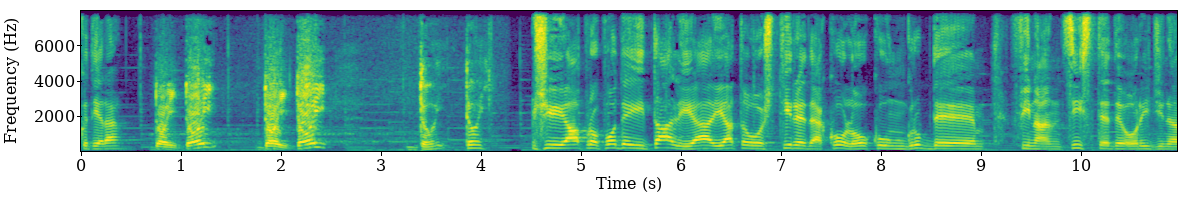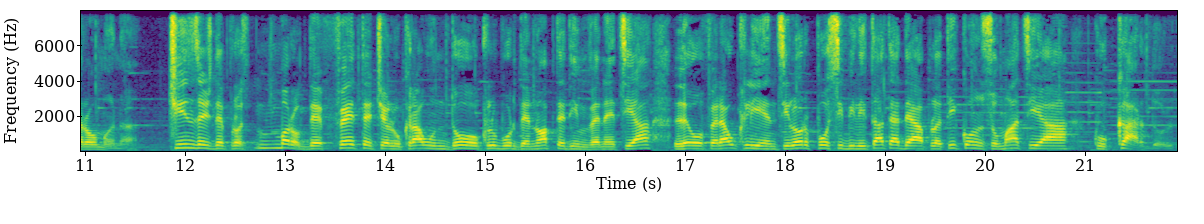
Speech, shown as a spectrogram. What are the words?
cât era? 22 22 22 și apropo de Italia, iată o știre de acolo cu un grup de finanțiste de origine română. 50 de, pro- mă rog, de fete ce lucrau în două cluburi de noapte din Veneția le ofereau clienților posibilitatea de a plăti consumația cu cardul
